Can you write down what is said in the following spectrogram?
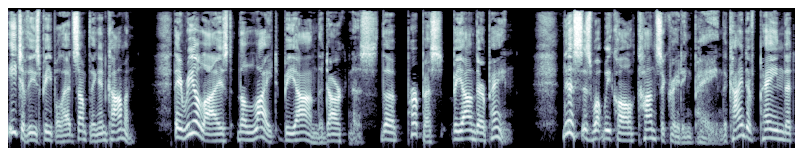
Each of these people had something in common. They realized the light beyond the darkness, the purpose beyond their pain. This is what we call consecrating pain, the kind of pain that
